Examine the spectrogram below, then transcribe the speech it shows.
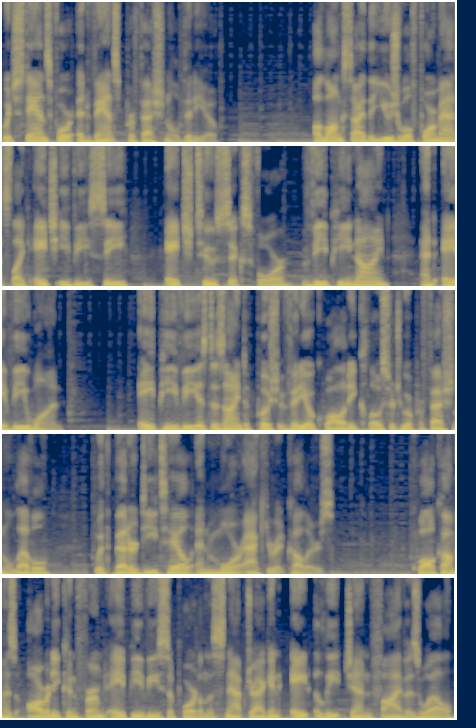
which stands for Advanced Professional Video. Alongside the usual formats like HEVC, H.264, VP9, and AV1, APV is designed to push video quality closer to a professional level with better detail and more accurate colors. Qualcomm has already confirmed APV support on the Snapdragon 8 Elite Gen 5 as well,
